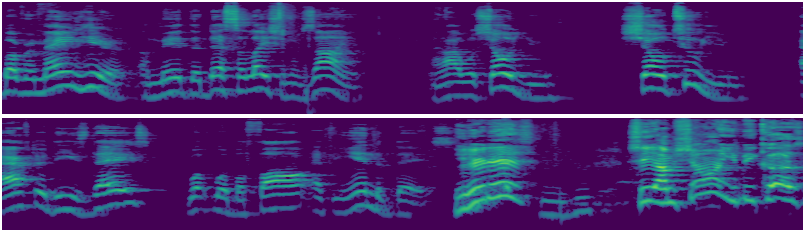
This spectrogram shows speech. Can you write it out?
but remain here amid the desolation of Zion, and I will show you, show to you after these days what will befall at the end of days. You hear this? See, I'm showing you because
